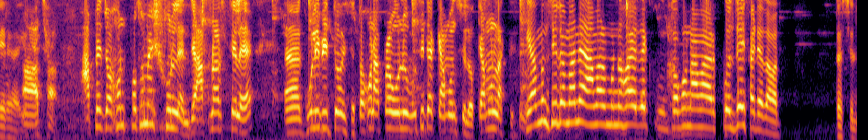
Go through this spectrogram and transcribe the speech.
বের হয়ে গেছে। আচ্ছা আপনি যখন প্রথমে শুনলেন যে আপনার ছেলে গুলিবিদ্ধ হয়েছে তখন আপনার অনুভূতিটা কেমন ছিল? কেমন লাগতেছিল কেমন ছিল মানে আমার মনে হয় যে তখন আমার কলজেই ফাটে যাওয়ার ছিল।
